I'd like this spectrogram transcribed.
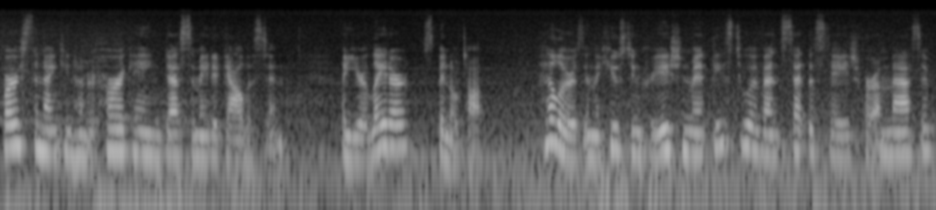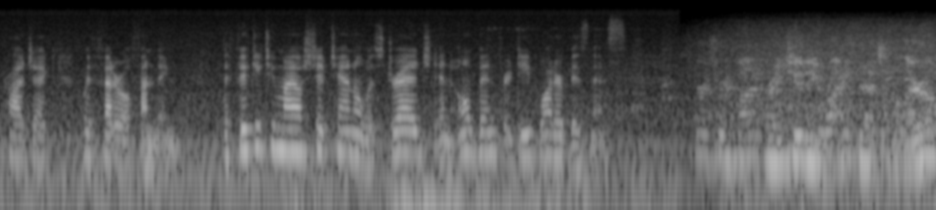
First, the 1900 hurricane decimated Galveston. A year later, Spindletop. Pillars in the Houston creation myth, these two events set the stage for a massive project with federal funding. The 52 mile ship channel was dredged and opened for deep water business. First refinery to the right, that's Valero.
